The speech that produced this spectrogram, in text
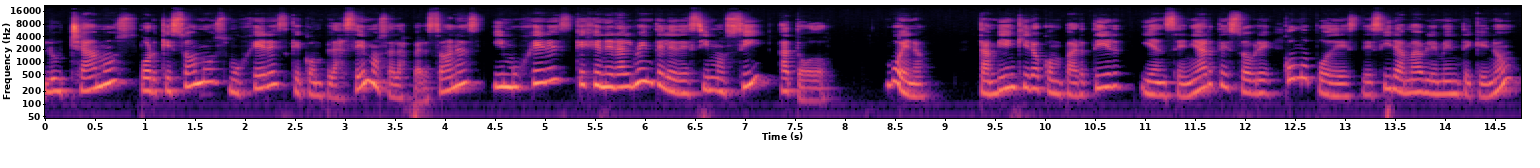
Luchamos porque somos mujeres que complacemos a las personas y mujeres que generalmente le decimos sí a todo. Bueno, también quiero compartir y enseñarte sobre cómo podés decir amablemente que no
